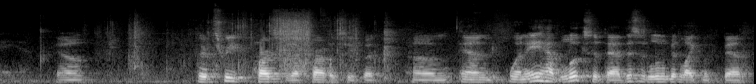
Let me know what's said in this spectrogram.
Ahab. Yeah. There are three parts to that prophecy, but, um, and when Ahab looks at that, this is a little bit like Macbeth,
